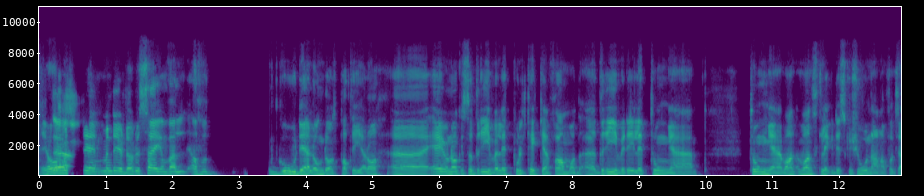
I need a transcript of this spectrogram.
Ja, det, men, det, men det er jo det du sier om vel, altså, god del ungdomspartier. da, eh, er jo noe som driver litt politikken fram og eh, driver de litt tunge, tunge vanskelige diskusjonene f.eks.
